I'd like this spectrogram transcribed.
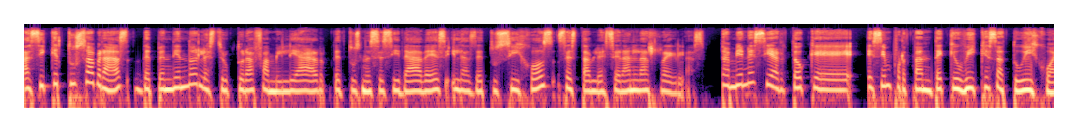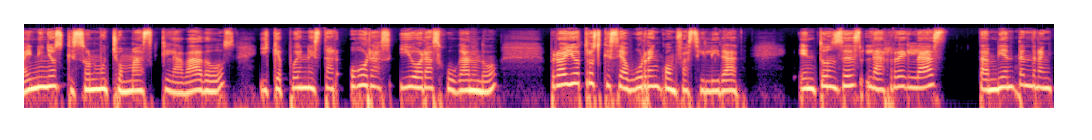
Así que tú sabrás, dependiendo de la estructura familiar, de tus necesidades y las de tus hijos, se establecerán las reglas. También es cierto que es importante que ubiques a tu hijo. Hay niños que son mucho más clavados y que pueden estar horas y horas jugando, pero hay otros que se aburren con facilidad. Entonces, las reglas también tendrán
